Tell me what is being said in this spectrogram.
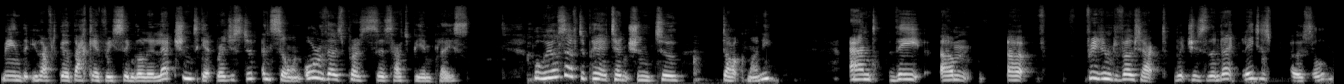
mean that you have to go back every single election to get registered, and so on. All of those processes have to be in place. But we also have to pay attention to dark money and the um, uh, Freedom to Vote Act, which is the latest proposal,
